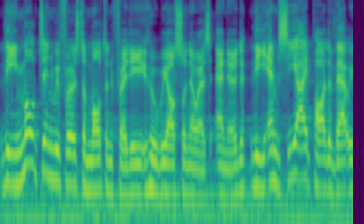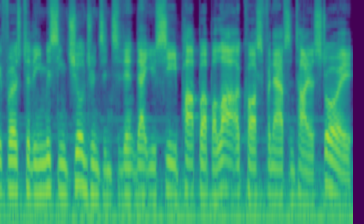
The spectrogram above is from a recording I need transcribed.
The Molten refers to Molten Freddy, who we also know as Ennard. The MCI part of that refers to the missing children's incident that you see pop up a lot across FNAF's entire story.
